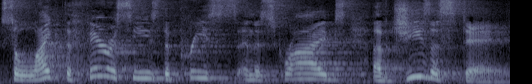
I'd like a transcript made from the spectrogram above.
So, like the Pharisees, the priests, and the scribes of Jesus' day,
